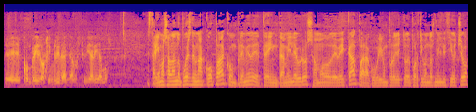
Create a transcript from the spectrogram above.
eh, con brida o sin brida, ya lo estudiaríamos. Estaríamos hablando pues de una copa con premio de 30.000 euros a modo de beca para cubrir un proyecto deportivo en 2018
